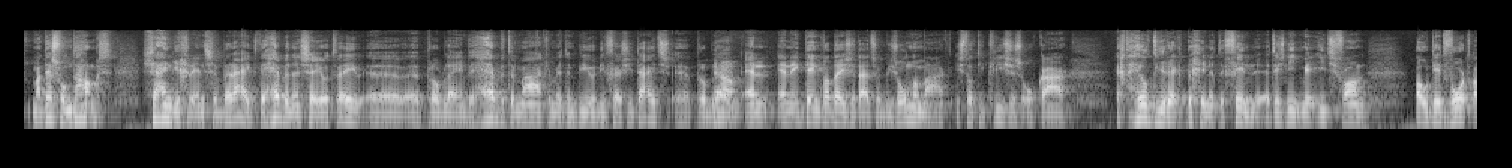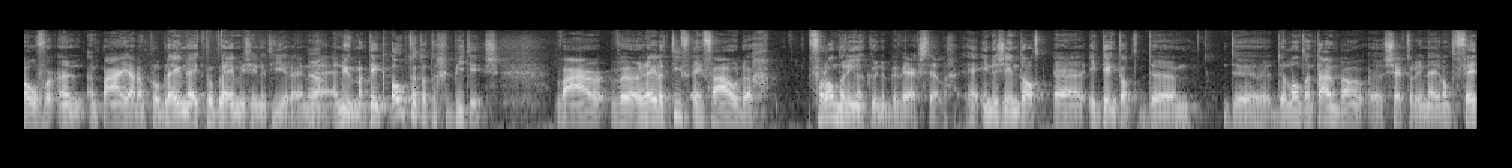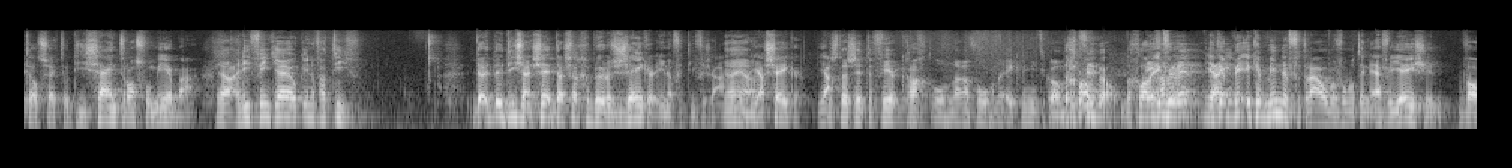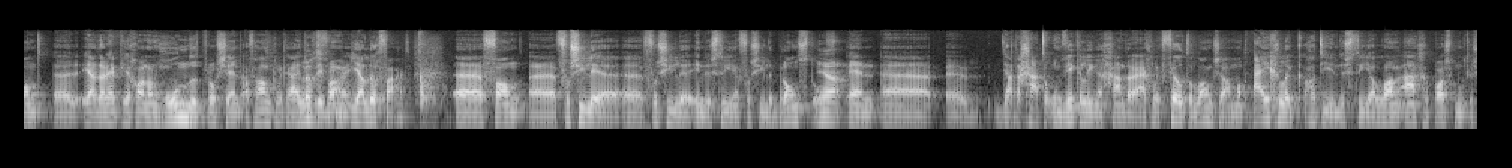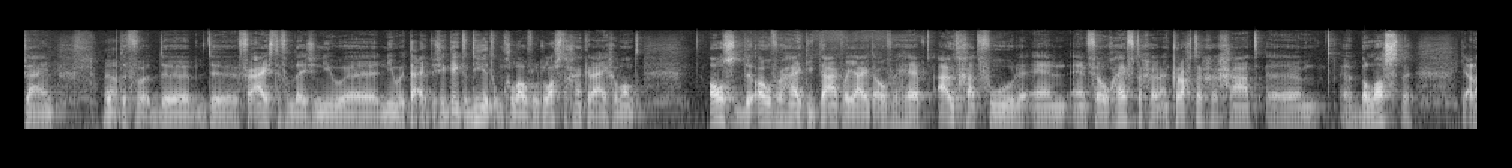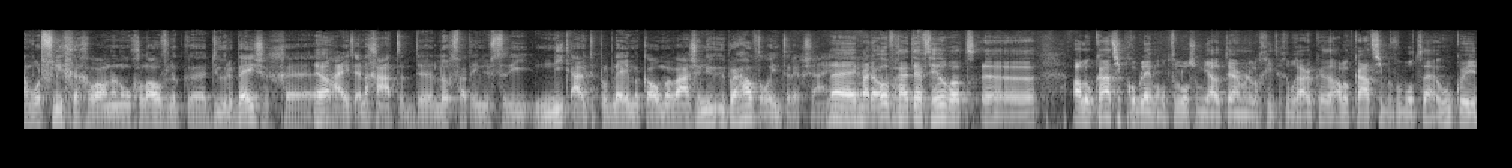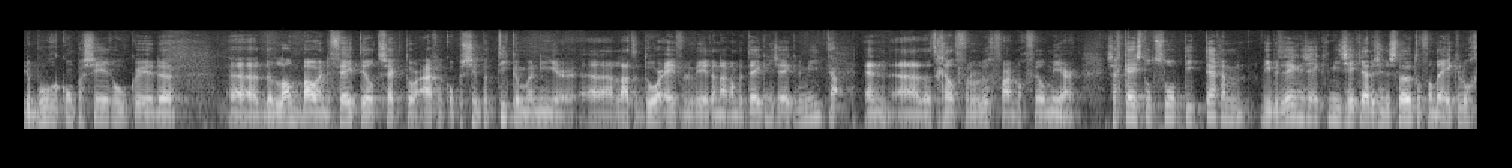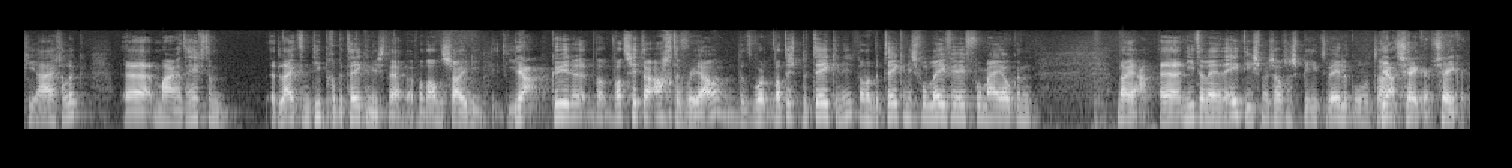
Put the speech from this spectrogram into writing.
Maar desondanks zijn die grenzen bereikt. We hebben een CO2-probleem, we hebben te maken met een biodiversiteitsprobleem. En, en ik denk wat deze tijd zo bijzonder maakt, is dat die crisis elkaar echt heel direct beginnen te vinden. Het is niet meer iets van, oh, dit wordt over een, een paar jaar een probleem. Nee, het probleem is in het hier en, eh, en nu. Maar ik denk ook dat dat een gebied is waar we relatief eenvoudig veranderingen kunnen bewerkstelligen. In de zin dat uh, ik denk dat de, de, de land- en tuinbouwsector in Nederland, de veeteltsector, die zijn transformeerbaar. Ja, en die vind jij ook innovatief? Die zijn, daar gebeuren zeker innovatieve zaken. Ja, ja. zeker. Ja. Dus daar zit de veerkracht om naar een volgende economie te komen. Dat geloof ik wel. Dat geloof ik, ik, ik, heb, ik heb minder vertrouwen bijvoorbeeld in aviation. Want uh, ja, daar heb je gewoon een 100% afhankelijkheid luchtvaart. op dit moment. Ja, luchtvaart. Uh, van uh, fossiele, fossiele industrie en fossiele brandstof. En ja, daar gaat de ontwikkelingen gaan daar eigenlijk veel te langzaam. Want eigenlijk had die industrie al lang aangepast moeten zijn op de, de, de vereisten van deze nieuwe, nieuwe tijd. Dus ik denk dat die het ongelooflijk lastig gaan krijgen. Want als de overheid die taak waar jij het over hebt uit gaat voeren en, en veel heftiger en krachtiger gaat uh, belasten, ja, dan wordt vliegen gewoon een ongelooflijk uh, dure bezigheid. En dan gaat de luchtvaartindustrie niet uit de problemen komen waar ze nu überhaupt al in terecht zijn. Nee, maar de overheid heeft heel wat uh, allocatieproblemen op te lossen, om jouw terminologie te gebruiken. De allocatie bijvoorbeeld, hè, hoe kun je de boeren compenseren? Hoe kun je de uh, de landbouw- en de veeteeltsector eigenlijk op een sympathieke manier uh, laten doorevalueren naar een betekeniseconomie. Ja. En uh, dat geldt voor de luchtvaart nog veel meer. Zeg Kees, tot slot, die term, die betekeniseconomie, zit jij dus in de sleutel van de ecologie eigenlijk. maar het, heeft een, het lijkt een diepere betekenis te hebben. Want anders zou je die. die ja. kun je de, wat zit daarachter voor jou? Dat wordt, wat is betekenis? Want een betekenisvol leven heeft voor mij ook een. Nou ja, niet alleen een ethisch, maar zelfs een spirituele connotatie. Ja, zeker, zeker.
